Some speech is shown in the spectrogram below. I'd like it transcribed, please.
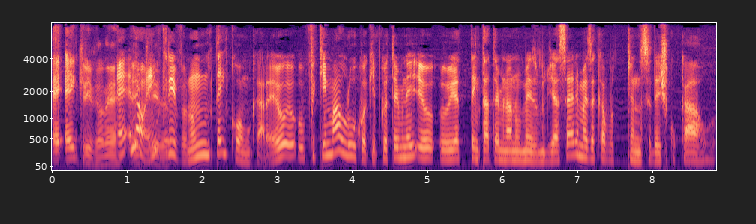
É, é incrível, né? É, não, é incrível, não tem como, cara. Eu, eu fiquei maluco aqui, porque eu terminei, eu, eu ia tentar terminar no mesmo dia a série, mas acabou tendo acidente com o carro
